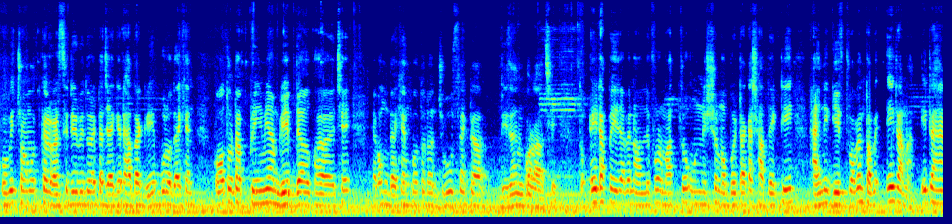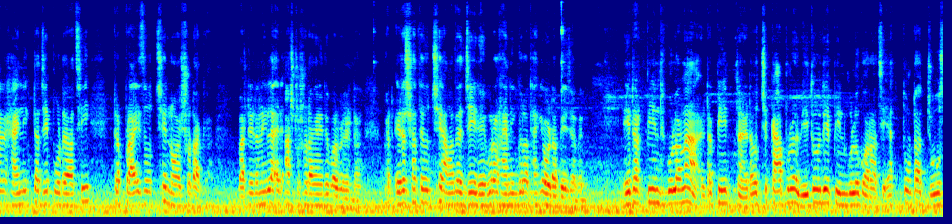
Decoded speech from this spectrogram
খুবই চমৎকার ভার্সিটির ভিতরে একটা জ্যাকেট হাতা গ্রিপগুলো দেখেন কতটা প্রিমিয়াম গ্রিপ দেওয়া হয়েছে এবং দেখেন কতটা জুস একটা ডিজাইন করা আছে। তো এটা পেয়ে যাবেন অনলি ফর মাত্র উনিশশো নব্বই টাকা। সাথে একটি হাইনিক গিফট পাবেন, তবে এটা না, এটা হাইনিকটা যে পরে আছি, এটার প্রাইস হচ্ছে নয়শো টাকা। বাট এটা নিলে আটশোশো টাকা নিতে পারবেন এটা। বাট এটার সাথে হচ্ছে আমাদের যে রেগুলার হাইনিকগুলো থাকে, ওটা পেয়ে যাবেন। এটার প্রিন্টগুলো না, এটা প্রিন্ট না, এটা হচ্ছে কাপড়ের ভিতর দিয়ে প্রিন্টগুলো করা আছে। এতটা জোস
